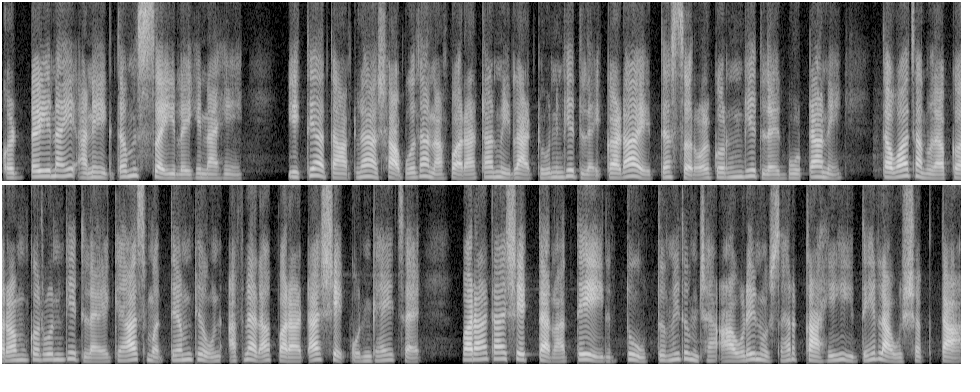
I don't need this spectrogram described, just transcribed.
घट्टही नाही आणि एकदम सैलही नाही. इथे आता आपला साबुदाणा पराठा मी लाटून घेतलाय. कडा आहेत त्या सरळ करून घेतलाय बोटाने. तवा चांगला गरम करून घेतलाय. गॅस मध्यम ठेवून आपल्याला पराठा शेकून घ्यायचा आहे. पराठा शेकताना तेल, तूप तुम्ही तुमच्या आवडीनुसार काहीही इथे लावू शकता.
